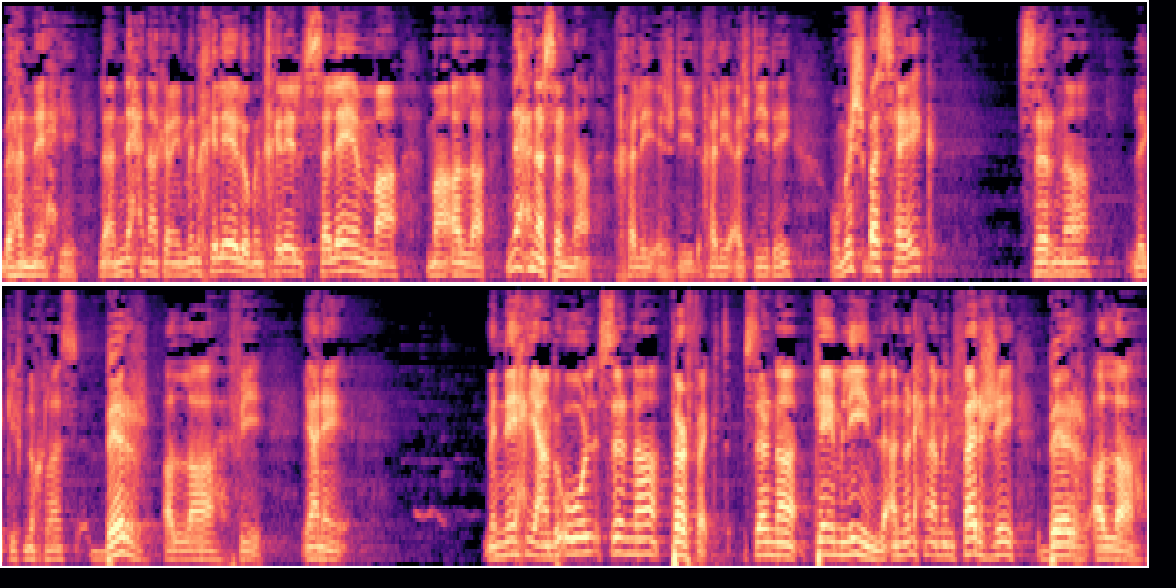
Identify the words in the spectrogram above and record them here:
بهالناحية لأن نحن كمان من خلاله من خلال السلام مع مع الله نحن صرنا خليقه جديده خليقة جديدة. ومش بس هيك صرنا ليك كيف نخلص؟ بر الله فيه. يعني من ناحية عم بيقول صرنا بيرفكت صرنا كاملين لأنه نحن منفرجي بر الله.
